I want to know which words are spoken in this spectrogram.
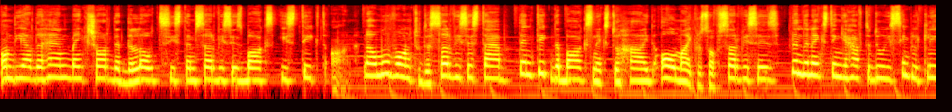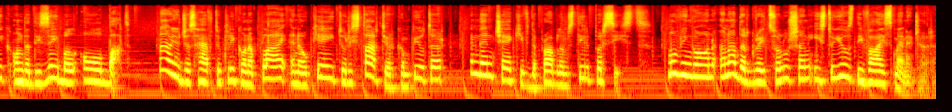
On the other hand, make sure that the load system services box is ticked on. Now move on to the services tab, then tick the box next to hide all Microsoft services, then the next thing you have to do is simply click on the disable all button. Now you just have to click on apply and OK to restart your computer and then check if the problem still persists. Moving on, another great solution is to use Device Manager.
